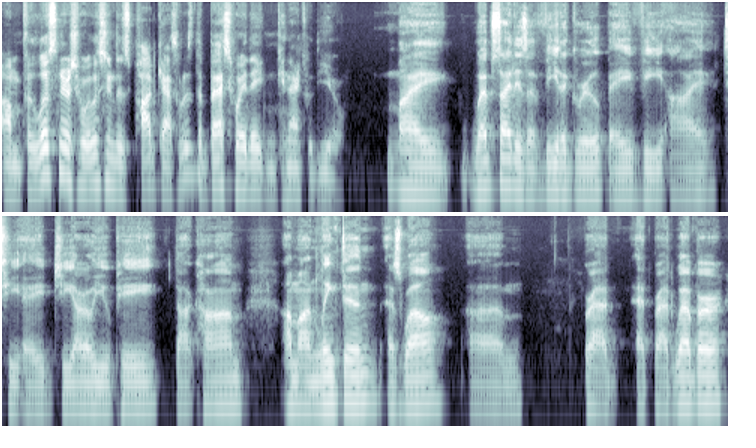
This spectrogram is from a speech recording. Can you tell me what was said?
Um, for the listeners who are listening to this podcast, what is the best way they can connect with you? My website is Avita Group, A V I T A G R O U P dot com. I'm on LinkedIn as well. Um, Brad at Brad Weber.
